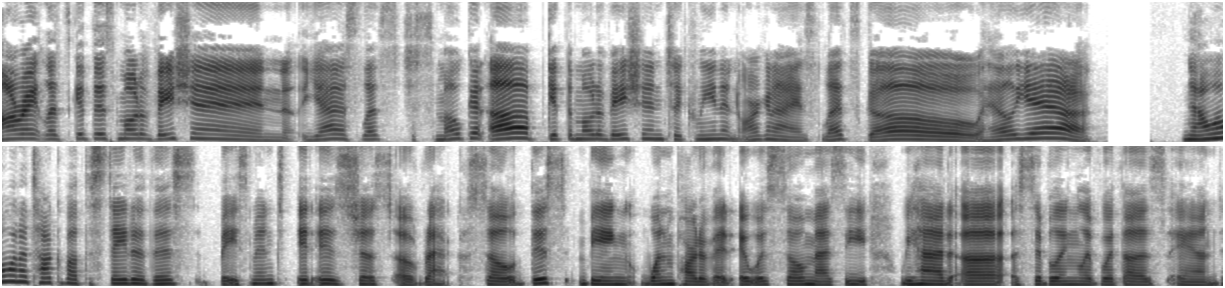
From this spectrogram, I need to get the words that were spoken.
all right, let's get this motivation. Yes, let's just smoke it up. Get the motivation to clean and organize. Let's go. Hell yeah. Now I want to talk about the state of this basement. It is just a wreck. So this being one part of it, it was so messy. We had a, a sibling live with us and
